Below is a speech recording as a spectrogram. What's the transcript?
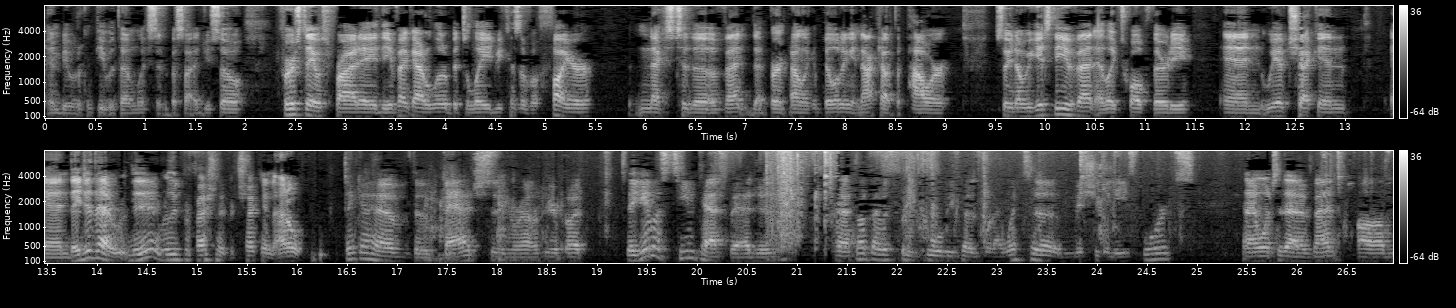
and be able to compete with them like sitting beside you. So first day was Friday. The event got a little bit delayed because of a fire next to the event that burnt down like a building. It knocked out the power. So you know we get to the event at like 12:30 and we have check-in and they did that. They did it really professionally for check-in. I don't think I have the badge sitting around here, but they gave us Teamcast badges, and I thought that was pretty cool because when I went to Michigan Esports and I went to that event, um,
